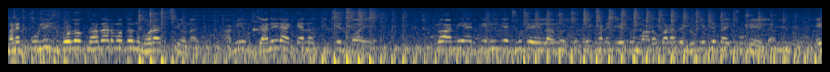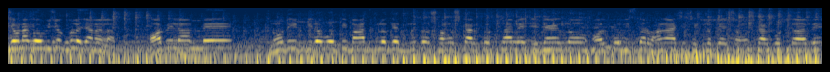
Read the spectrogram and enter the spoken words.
মানে পুলিশ গোলক ধাঁধার মতন ঘোরাচ্ছি ওনাকে। আমি জানি না কেন, কিসের ভয়ে। তো আমি আজকে নিজে ছুটে এলাম ওই জন্য। এখানে যেহেতু মারোপাড়াতে ঢুকেছে, তাই ছুটে এলাম। এই যে ওনাকে অভিযোগগুলো জানালাম। অবিলম্বে নদীর তীরবর্তী বাঁধগুলোকে দ্রুত সংস্কার করতে হবে। যে জায়গাগুলো অল্প বিস্তর ভাঙা আছে, সেগুলোকে সংস্কার করতে হবে।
